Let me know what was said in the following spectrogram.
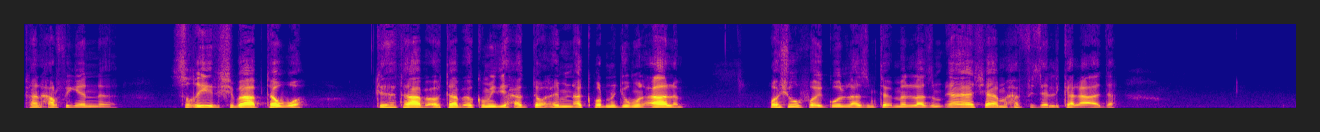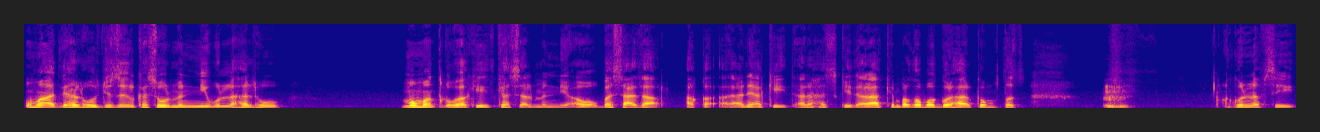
كان حرفيا صغير شباب توه. كذا تابعه تابعه كوميديا حقته والحين من أكبر نجوم العالم. وأشوفه يقول لازم تعمل لازم يعني أشياء محفزة اللي كالعادة. وما أدري هل هو الجزء الكسول مني ولا هل هو مو منطقي هو أكيد كسل مني أو بس أعذار أق... يعني أكيد أنا أحس كذا لكن برضه بقولها لكم طز. أقول نفسي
